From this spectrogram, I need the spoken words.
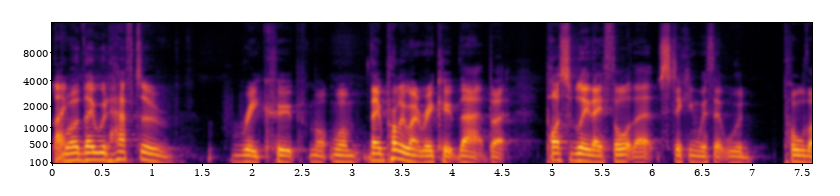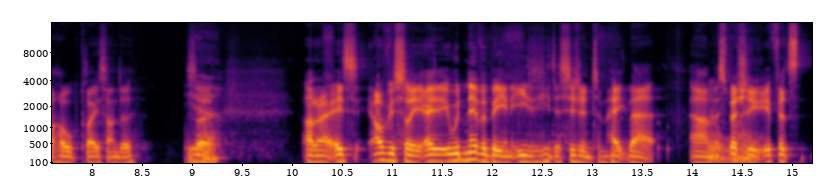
like well they would have to recoup more, well they probably won't recoup that but possibly they thought that sticking with it would pull the whole place under so yeah. I don't know. It's obviously it would never be an easy decision to make that, um, no especially way. if it's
